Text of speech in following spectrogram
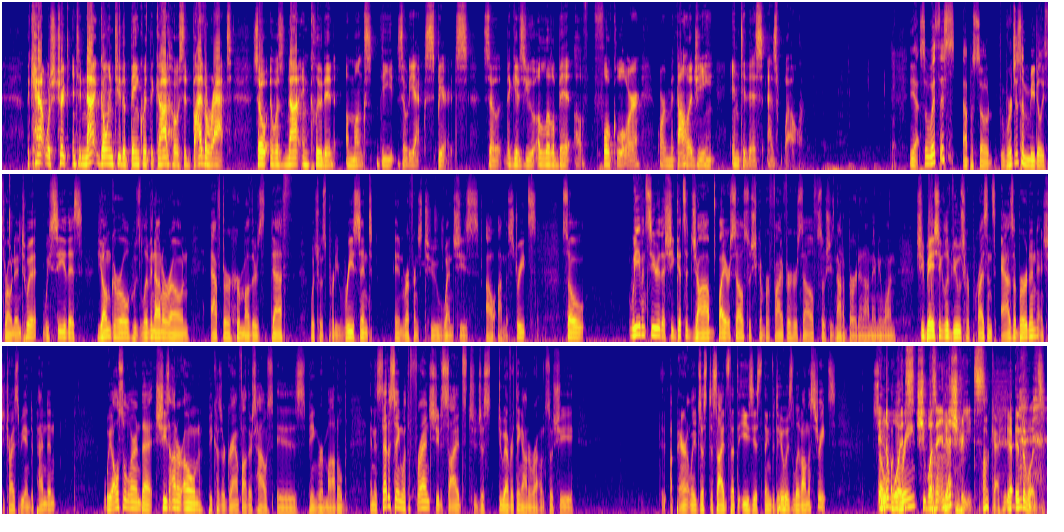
The cat was tricked into not going to the banquet the god hosted by the rat, so it was not included amongst the zodiac spirits. So that gives you a little bit of folklore or mythology into this as well. Yeah, so with this episode, we're just immediately thrown into it. We see this young girl who's living on her own after her mother's death which was pretty recent in reference to when she's out on the streets. So we even see her that she gets a job by herself so she can provide for herself so she's not a burden on anyone. She basically views her presence as a burden and she tries to be independent. We also learned that she's on her own because her grandfather's house is being remodeled. And instead of staying with a friend, she decides to just do everything on her own. So she apparently just decides that the easiest thing to do is live on the streets. So in the agreeing, woods. She wasn't in yeah. the streets. okay, yeah, in the woods.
